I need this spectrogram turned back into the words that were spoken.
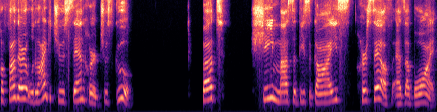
Her father would like to send her to school, but she must disguise herself as a boy.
